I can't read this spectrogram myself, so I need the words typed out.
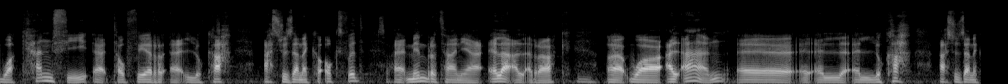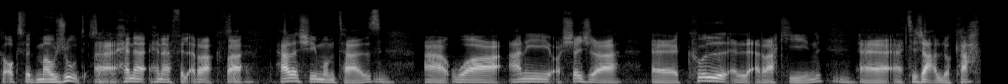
وكان في توفير لقاح أسترازينيكا أوكسفورد صحيح. من بريطانيا إلى العراق. والآن اللقاح أسترازينيكا أوكسفورد موجود صحيح. هنا هنا في العراق. فهذا شيء ممتاز. وأنا أشجع كل العراقيين تجاه اللقاح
